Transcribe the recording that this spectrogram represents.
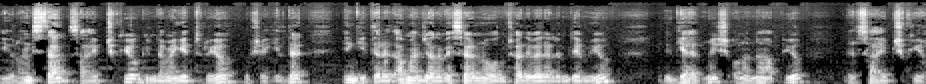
Yunanistan sahip çıkıyor, gündeme getiriyor bu şekilde. İngiltere'de aman canım eser ne olmuş hadi verelim demiyor. Gelmiş ona ne yapıyor? E, sahip çıkıyor.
